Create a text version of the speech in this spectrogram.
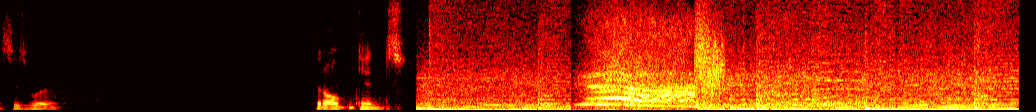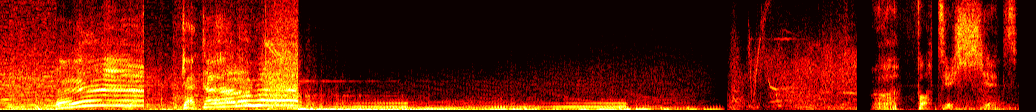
This is where it all begins. Get the hell away! Fuck this shit.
